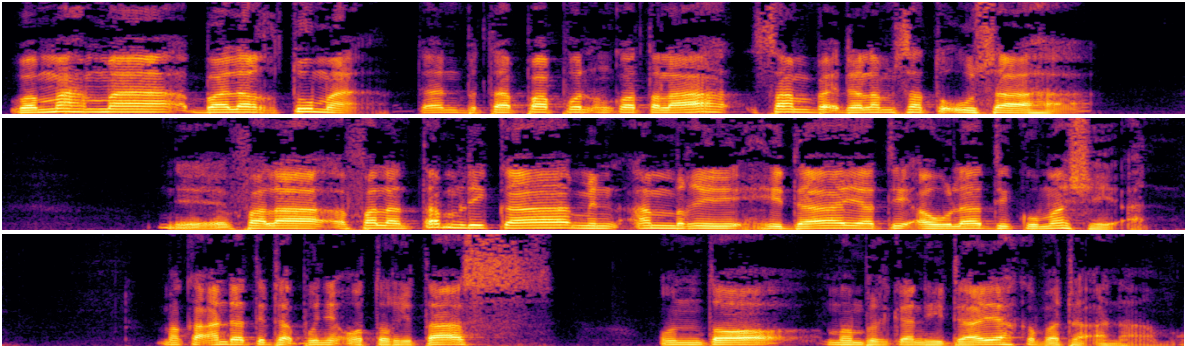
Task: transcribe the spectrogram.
Wa mahma balagtuma dan betapapun engkau telah sampai dalam satu usaha fala falan tamlika min amri hidayati auladikum syai'an. Maka Anda tidak punya otoritas untuk memberikan hidayah kepada anakmu.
